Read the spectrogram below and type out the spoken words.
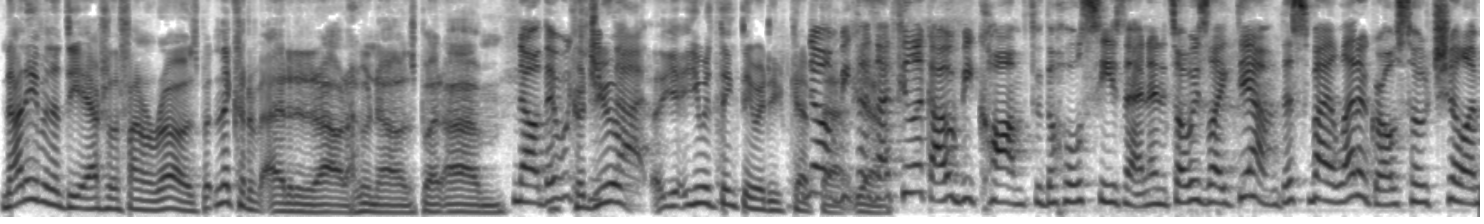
not even at the after the final rose, but they could have edited it out. Who knows? But um, No, they would could keep you? that. You would think they would have kept No, that. because yeah. I feel like I would be calm through the whole season, and it's always like, "Damn, this Violetta girl is so chill," I'm,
